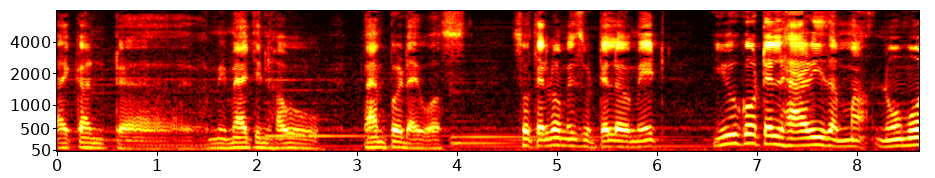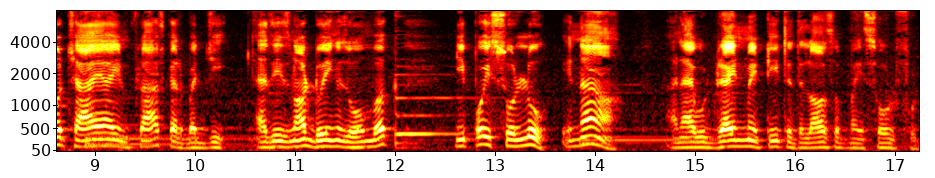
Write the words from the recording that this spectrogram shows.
I can't uh, imagine how pampered I was. So Thelma Miss would tell her mate, You go tell Harry's Amma, no more chaya in flask or bhaji. As he is not doing his homework, ni poi sollu, inna. And I would grind my teeth at the loss of my soul food.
